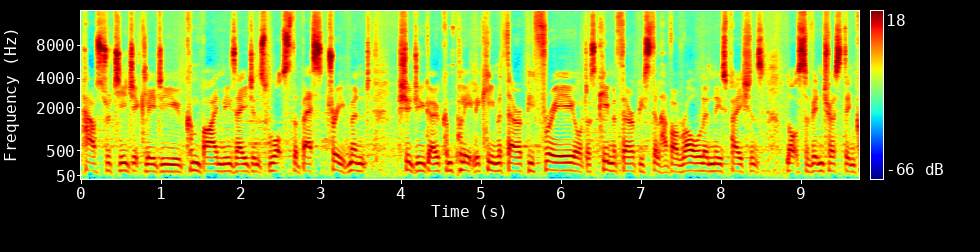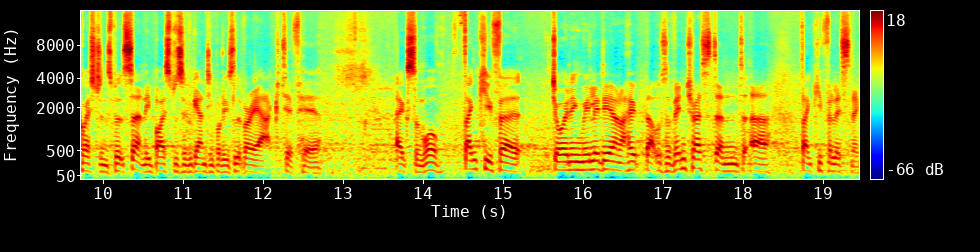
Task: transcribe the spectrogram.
how strategically do you combine these agents? What's the best treatment? Should you go completely chemotherapy free or does chemotherapy still have a role in these patients? Lots of interesting questions, but certainly bispecific antibodies look very active here. Excellent. Well, thank you for joining me, Lydia, and I hope that was of interest, and uh, thank you for listening.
